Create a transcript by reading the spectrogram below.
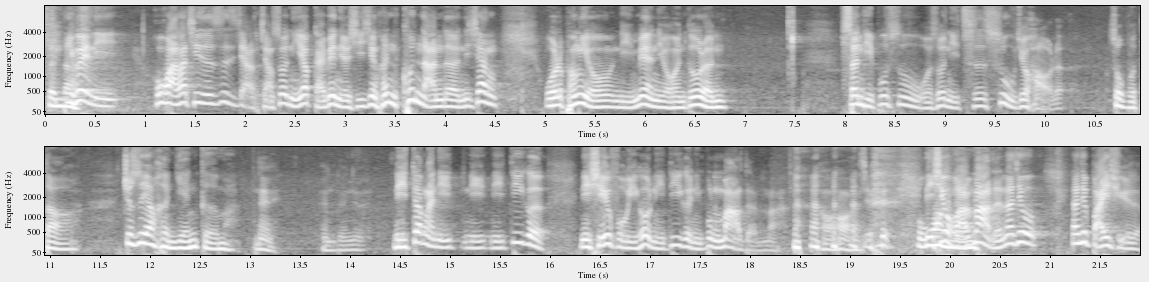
真的。因为你佛法它其实是讲讲说你要改变你的习性很困难的。你像我的朋友里面有很多人身体不舒服，我说你吃素就好了，做不到啊，就是要很严格嘛。对，很严格。你当然，你你你第一个，你学佛以后，你第一个你不能骂人嘛，哦，就是你学法骂人，那就那就白学了。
